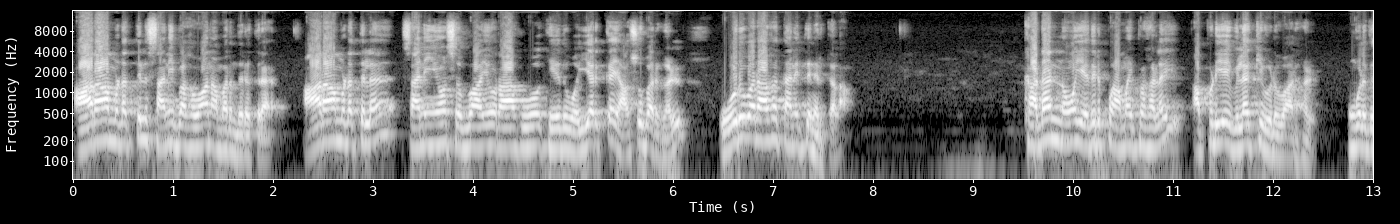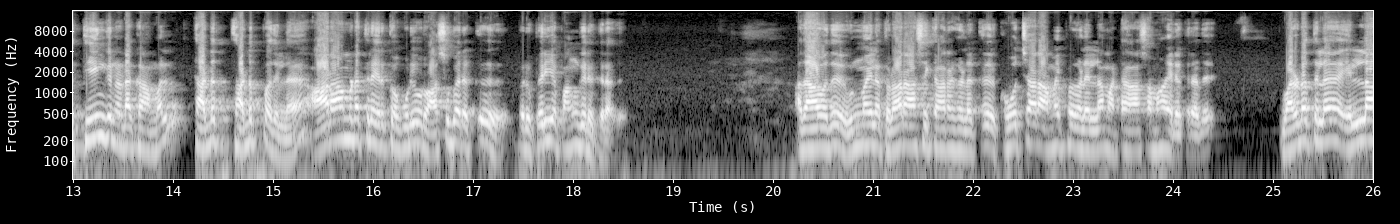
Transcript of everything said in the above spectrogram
ஆறாம் இடத்தில் சனி பகவான் அமர்ந்திருக்கிறார். ஆறாம் இடத்துல சனியோ செவ்வாயோ ராகுவோ கேதுவோ இயற்கை அசுபர்கள் ஒருவராக தனித்து நிற்கலாம். கடன் நோய் எதிர்ப்பு அமைப்புகளை அப்படியே விலக்கி விடுவார்கள். உங்களுக்கு தீங்கு நடக்காமல் தடு தடுப்பதில் ஆறாம் இடத்துல இருக்கக்கூடிய ஒரு அசுபருக்கு ஒரு பெரிய பங்கு இருக்கிறது. அதாவது உண்மையில துளாராசிக்காரர்களுக்கு கோச்சார அமைப்புகள் எல்லாம் அட்டகாசமாக இருக்கிறது. வருடத்துல எல்லா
